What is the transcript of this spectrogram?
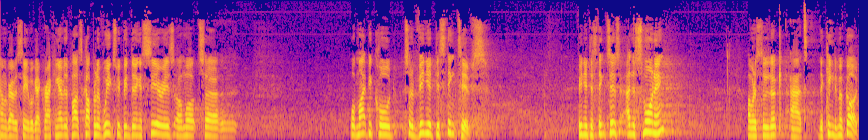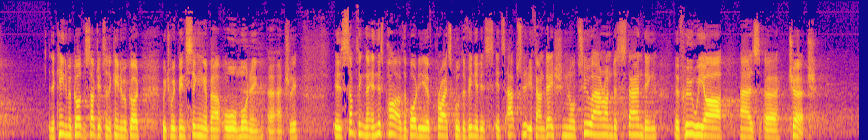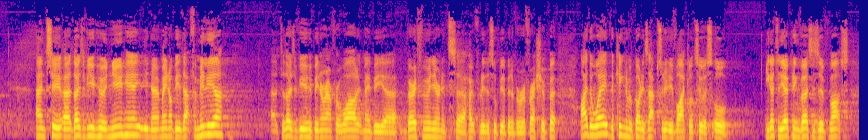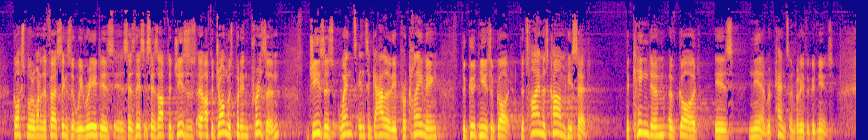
Come and grab a seat, we'll get cracking. Over the past couple of weeks, we've been doing a series on what, uh, what might be called sort of vineyard distinctives. Vineyard distinctives. And this morning, I want us to look at the kingdom of God. In the kingdom of God, the subjects of the kingdom of God, which we've been singing about all morning, uh, actually is something that in this part of the body of Christ called the vineyard, it's, it's absolutely foundational to our understanding of who we are as a church. And to uh, those of you who are new here, you know, it may not be that familiar. Uh, to those of you who've been around for a while, it may be uh, very familiar, and it's uh, hopefully this will be a bit of a refresher. But either way, the kingdom of God is absolutely vital to us all. You go to the opening verses of Mark's gospel, one of the first things that we read is, it says this. It says, after Jesus, uh, after John was put in prison, Jesus went into Galilee proclaiming the good news of God. The time has come, he said. The kingdom of God is near. Repent and believe the good news.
